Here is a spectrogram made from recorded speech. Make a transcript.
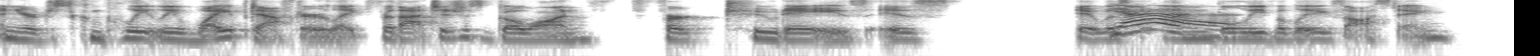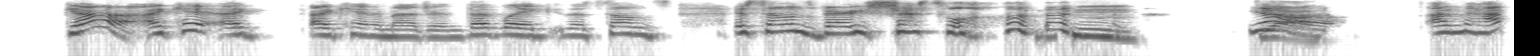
and you're just completely wiped after like for that to just go on for two days is, it was yeah. unbelievably exhausting. Yeah. I can't, I, I can't imagine that. Like, that sounds, it sounds very stressful. mm-hmm. yeah. yeah. I'm happy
